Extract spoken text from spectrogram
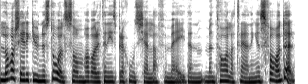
Lars-Erik Unestål som har varit en inspirationskälla för mig, den mentala träningens fader.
